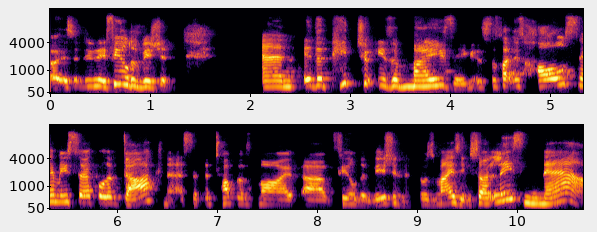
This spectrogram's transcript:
uh, field of vision. And the picture is amazing. It's just like this whole semicircle of darkness at the top of my uh, field of vision. It was amazing. So at least now,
